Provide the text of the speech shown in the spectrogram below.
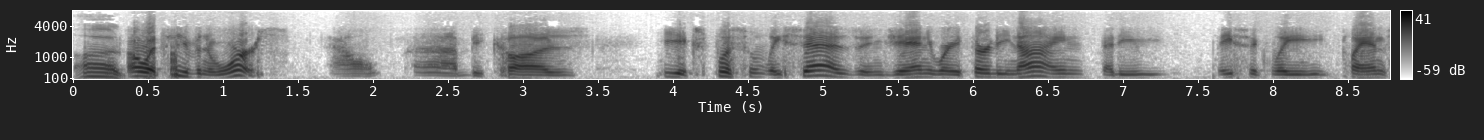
Uh, oh, it's even worse, Al, uh, because he explicitly says in January 39 that he basically plans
